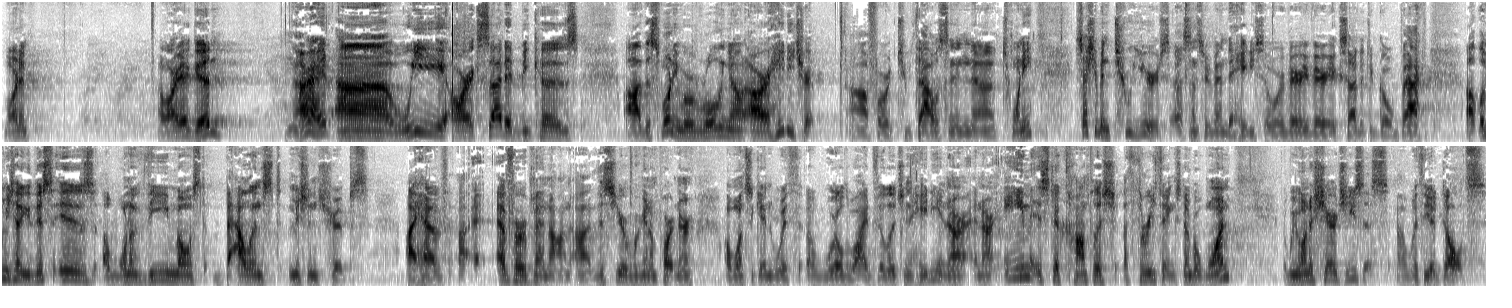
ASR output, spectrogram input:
Morning. How are you? Good? All right. Uh, we are excited because uh, this morning we're rolling out our Haiti trip uh, for 2020. It's actually been two years uh, since we've been to Haiti, so we're very, very excited to go back. Uh, let me tell you, this is uh, one of the most balanced mission trips I have ever been on. this year we're going to partner once again with a worldwide village in Haiti, and our, and our aim is to accomplish three things. Number one, we want to share Jesus uh, with the adults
